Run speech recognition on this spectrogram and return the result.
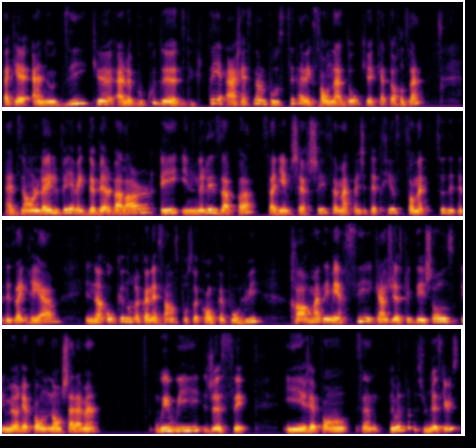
Fait qu'elle nous dit qu'elle a beaucoup de difficultés à rester dans le positif avec son ado qui a 14 ans. Elle dit on l'a élevé avec de belles valeurs et il ne les a pas. Ça vient me chercher. Ce matin, j'étais triste. Son attitude était désagréable. Il n'a aucune reconnaissance pour ce qu'on fait pour lui. Rarement des merci. Et quand je lui explique des choses, il me répond nonchalamment Oui, oui, je sais. Il répond Je m'excuse.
